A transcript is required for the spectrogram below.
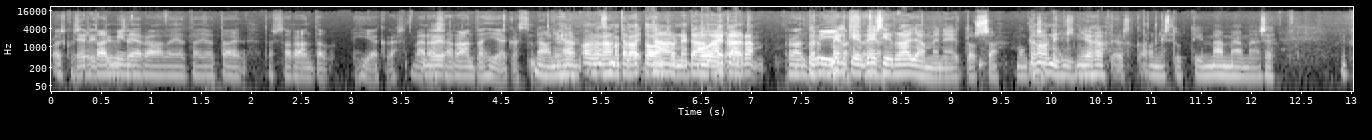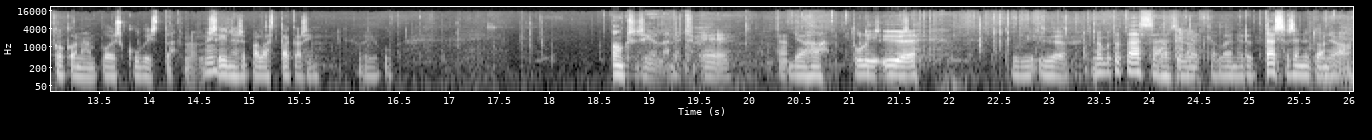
Olisiko se jotain mineraaleja tai jotain tuossa rantahiekassa, märässä no, rantahiekassa? No on ihan ranta, katon, ne nämä aika ra, melkein vesiraja menee tuossa mun no niin, Jaha, onnistuttiin mämmäämään se nyt kokonaan pois kuvista. No niin. Siinä se palasi takaisin. Joku Onko se siellä nyt? Ei. Tän Jaha. Tuli yö. Tuli yö. No mutta tässähän se on. Tässä se nyt on. Joo.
